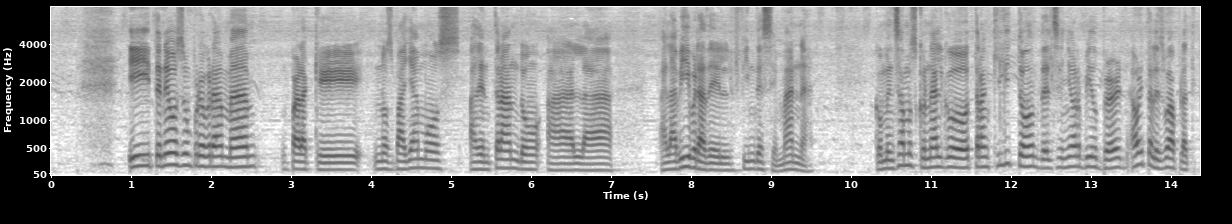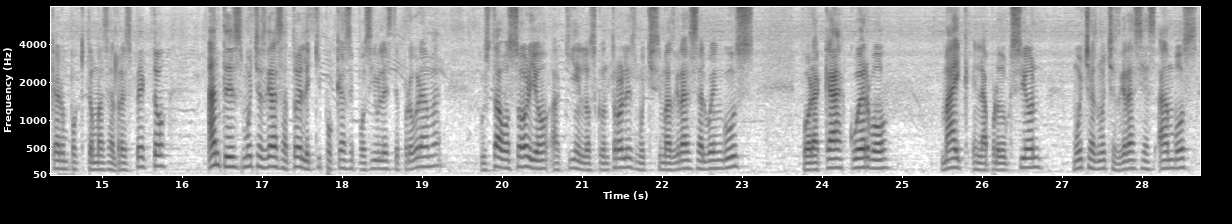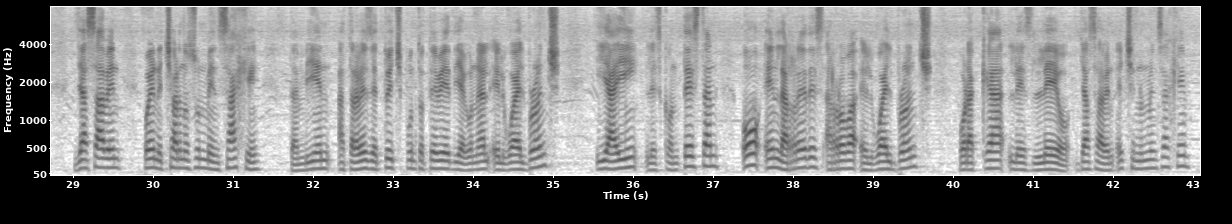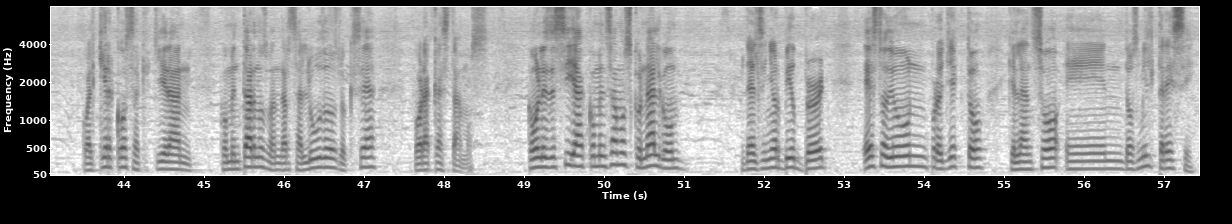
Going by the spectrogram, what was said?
Y tenemos un programa para que nos vayamos adentrando a la, a la vibra del fin de semana. Comenzamos con algo tranquilito del señor Bill Bird. Ahorita les voy a platicar un poquito más al respecto. Antes, muchas gracias a todo el equipo que hace posible este programa. Gustavo Osorio, aquí en los controles. Muchísimas gracias al buen Gus. Por acá, Cuervo, Mike en la producción. Muchas, muchas gracias ambos. Ya saben, pueden echarnos un mensaje también a través de twitch.tv diagonal el Wild Brunch. Y ahí les contestan. O en las redes arroba el Wild Brunch por acá les leo. Ya saben, echen un mensaje. Cualquier cosa que quieran comentarnos, mandar saludos, lo que sea. Por acá estamos. Como les decía, comenzamos con algo del señor Bill Bird. Esto de un proyecto que lanzó en 2013.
